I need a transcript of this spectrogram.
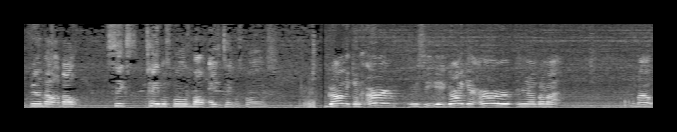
You feel about about six tablespoons, about eight tablespoons. Garlic and herb. Let me see. Yeah, garlic and herb. You know what I'm talking about? About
